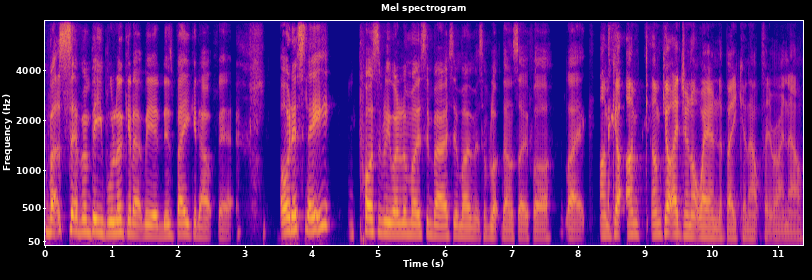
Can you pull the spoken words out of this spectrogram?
about seven people looking at me in this bacon outfit. Honestly, possibly one of the most embarrassing moments of lockdown so far. Like, I'm gut. I'm I'm gutted you're not wearing the bacon outfit right now.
